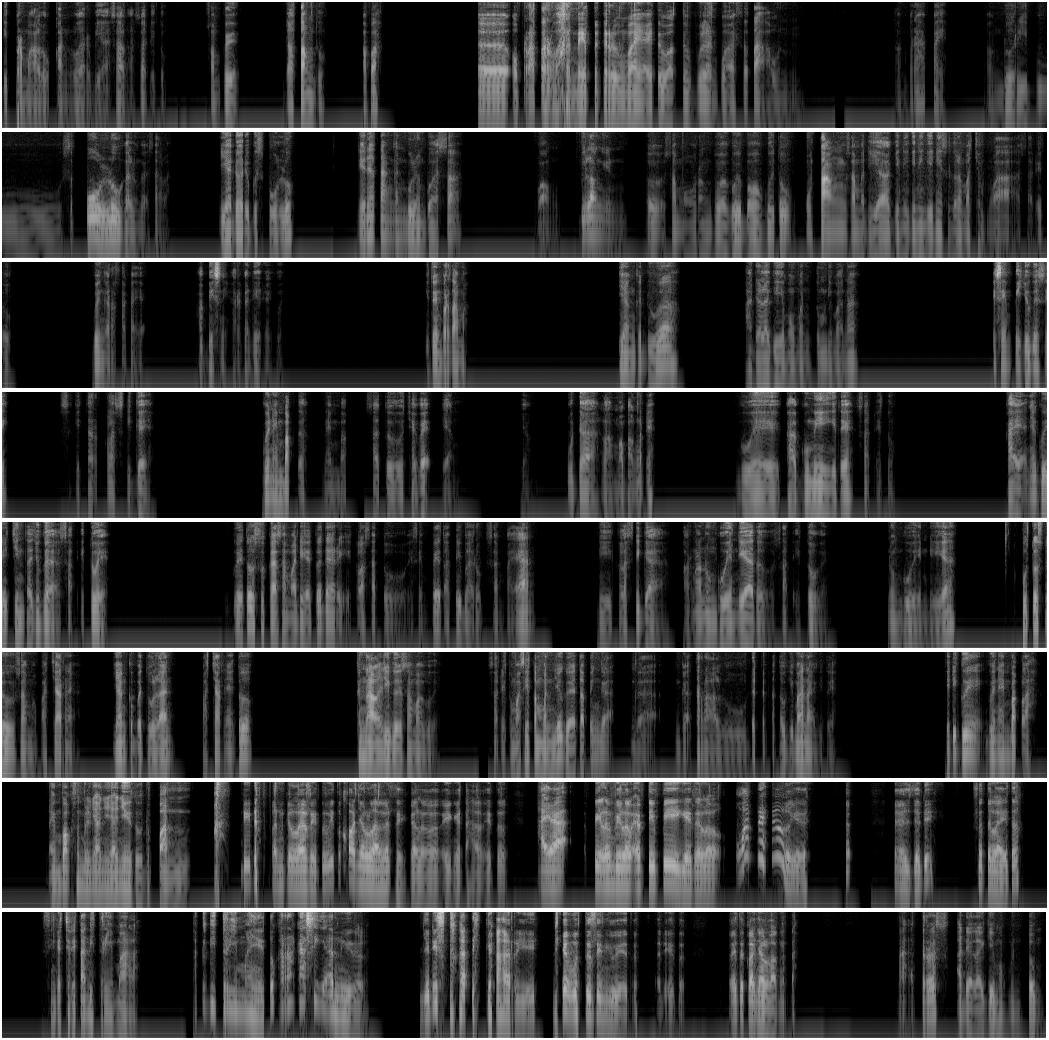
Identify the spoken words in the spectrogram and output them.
dipermalukan luar biasa lah saat itu. Sampai datang tuh apa eh, operator warnet ke rumah ya itu waktu bulan puasa tahun tahun berapa ya? Tahun 2010 kalau nggak salah. Iya 2010 dia datang kan bulan puasa wah bilangin uh, sama orang tua gue bahwa gue tuh utang sama dia gini gini gini segala macam. Wah saat itu gue ngerasa kayak habis nih harga diri gue. Itu yang pertama yang kedua ada lagi momentum di mana SMP juga sih sekitar kelas 3 ya. Gue nembak tuh nembak satu cewek yang yang udah lama banget ya. Gue kagumi gitu ya saat itu. Kayaknya gue cinta juga saat itu ya. Gue tuh suka sama dia tuh dari kelas 1 SMP tapi baru kesampaian di kelas 3 karena nungguin dia tuh saat itu kan. Nungguin dia putus tuh sama pacarnya. Yang kebetulan pacarnya itu kenal juga sama gue. Saat itu masih temen juga tapi nggak nggak nggak terlalu deket atau gimana gitu ya. Jadi gue gue nembak lah. Nembak sambil nyanyi nyanyi itu depan di depan kelas itu itu konyol banget sih kalau inget hal itu. Kayak film-film FTV gitu loh. What the hell gitu jadi setelah itu singkat cerita diterima lah. Tapi diterima itu karena kasihan gitu jadi setelah tiga hari dia mutusin gue itu tadi itu. Oh, itu konyol banget lah. Nah terus ada lagi momentum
